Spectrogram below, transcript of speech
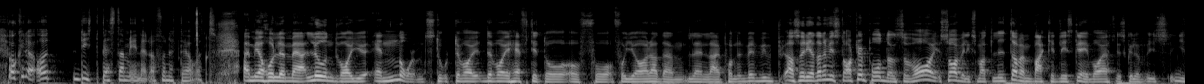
Och, då, och ditt bästa minne då från detta året? Nej, men jag håller med. Lund var ju enormt stort. Det var, det var ju häftigt att, att få, få göra den, den livepodden. Alltså redan när vi startade podden så var, sa vi liksom att lite av en bucket list grej var att vi skulle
